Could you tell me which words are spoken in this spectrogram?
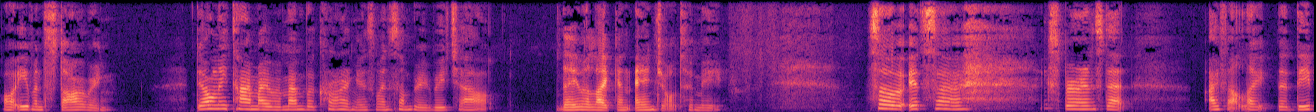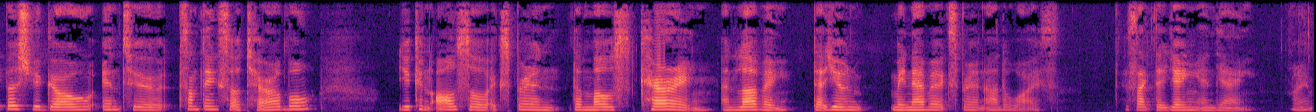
or even starving. The only time I remember crying is when somebody reached out. They were like an angel to me. So it's a experience that I felt like the deepest you go into something so terrible, you can also experience the most caring and loving that you may never experience otherwise. It's like the yin and yang, right?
